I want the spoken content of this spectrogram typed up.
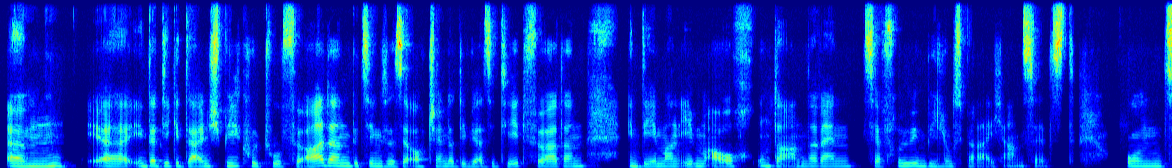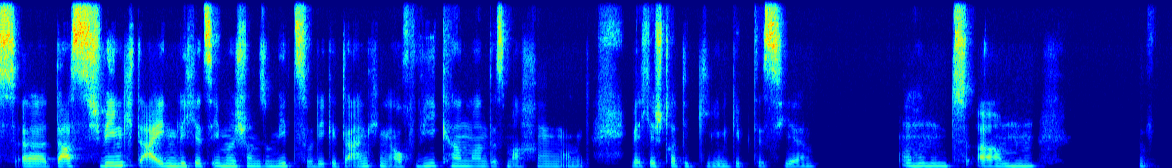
ähm, äh, in der digitalen Spielkultur fördern, beziehungsweise auch Genderdiversität fördern, indem man eben auch unter anderem sehr früh im Bildungsbereich ansetzt. Und äh, das schwingt eigentlich jetzt immer schon so mit, so die Gedanken, auch wie kann man das machen und welche Strategien gibt es hier. Und ähm,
